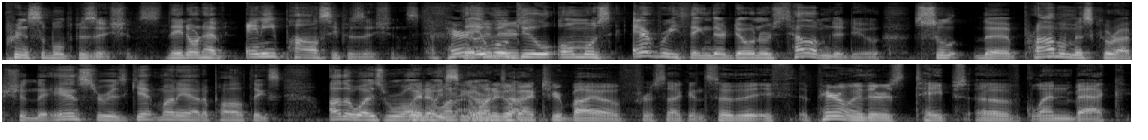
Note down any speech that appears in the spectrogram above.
principled positions. They don't have any policy positions. Apparently they will do almost everything their donors tell them to do. So the problem is corruption. The answer is get money out of politics. Otherwise, we're all Wait, I want, wasting I want to go time. back to your bio for a second. So, the, if apparently there's tapes of Glenn Beck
